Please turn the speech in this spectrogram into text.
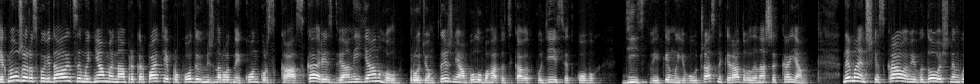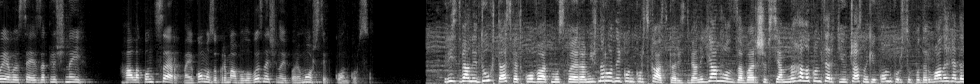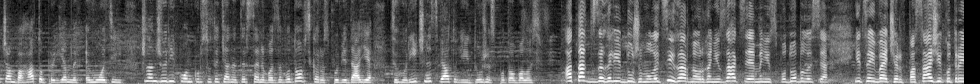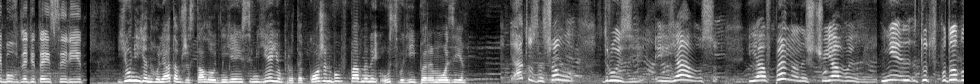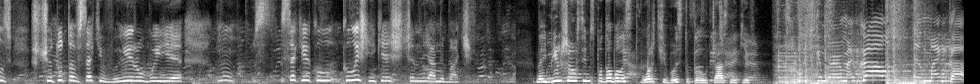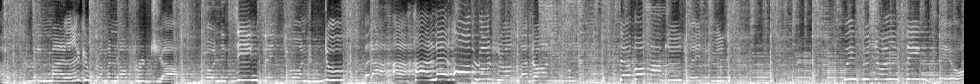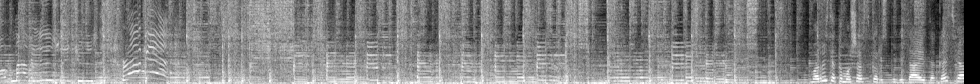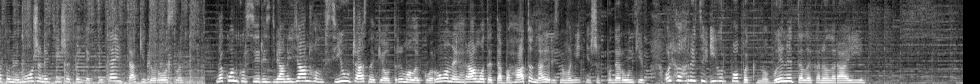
Як ми вже розповідали, цими днями на Прикарпатті проходив міжнародний конкурс Казка Різдвяний Янгол. Протягом тижня було багато цікавих подій святкових дійств, якими його учасники радували наших краян. Не менш яскравим і видовищним виявився і заключний гала-концерт, на якому, зокрема, було визначено і переможців конкурсу. Різдвяний дух та святкова атмосфера. Міжнародний конкурс «Казка. Різдвяний Янгол завершився. На гала-концерті учасники конкурсу подарували глядачам багато приємних емоцій. Член журі конкурсу Тетяна Терсенова-Заводовська розповідає, цьогорічне свято їй дуже сподобалось. А так, взагалі, дуже молодці, гарна організація. Мені сподобалося. І цей вечір в пасажі, котрий був для дітей-сиріт. Юні янголята вже стали однією сім'єю, проте кожен був впевнений у своїй перемозі. Я тут знайшов друзів, і я, я впевнений, що я виграю. Мені тут сподобалось, що тут всякі вироби є, ну, всякі колишні, які я ще я не бачив. Найбільше усім сподобались творчі виступи учасників. Марися Томашевська розповідає, таке свято не може не тішити як дітей, так і дорослих. На конкурсі Різдвяний Янгол всі учасники отримали корони, грамоти та багато найрізноманітніших подарунків. Ольга Гриців, Ігор Попик. Новини телеканал Раї.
